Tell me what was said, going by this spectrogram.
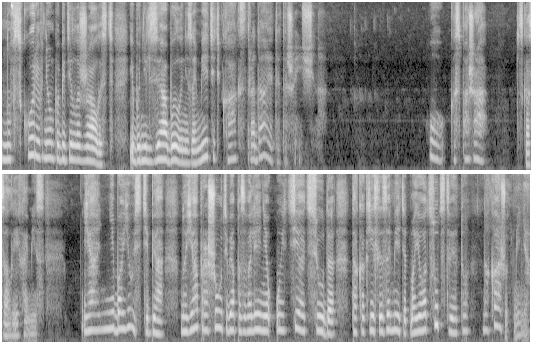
Но вскоре в нем победила жалость, ибо нельзя было не заметить, как страдает эта женщина. «О, госпожа!» — сказал ей Хамис. «Я не боюсь тебя, но я прошу у тебя позволения уйти отсюда, так как если заметят мое отсутствие, то накажут меня».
